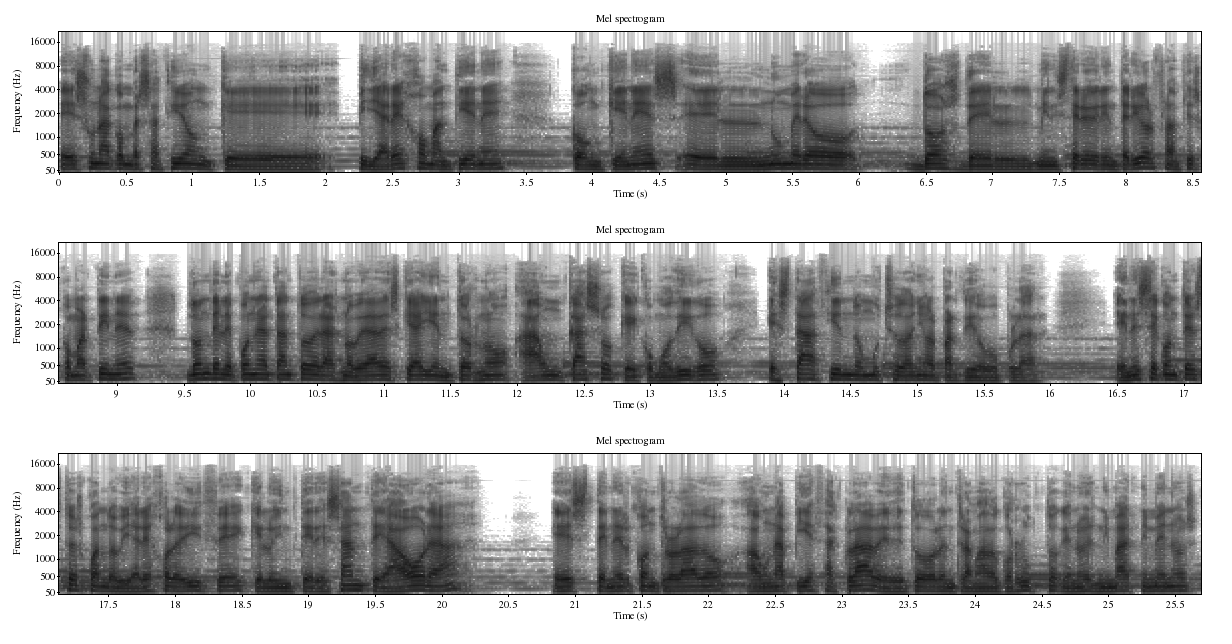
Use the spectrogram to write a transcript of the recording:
Es una conversación que Villarejo mantiene con quien es el número dos del Ministerio del Interior, Francisco Martínez, donde le pone al tanto de las novedades que hay en torno a un caso que, como digo, está haciendo mucho daño al Partido Popular. En ese contexto es cuando Villarejo le dice que lo interesante ahora es tener controlado a una pieza clave de todo el entramado corrupto, que no es ni más ni menos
